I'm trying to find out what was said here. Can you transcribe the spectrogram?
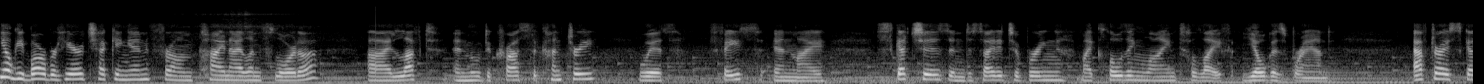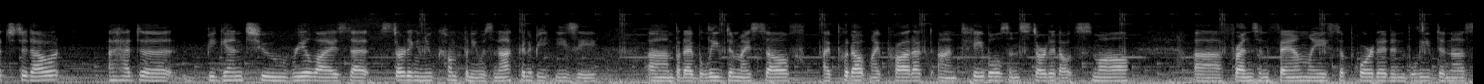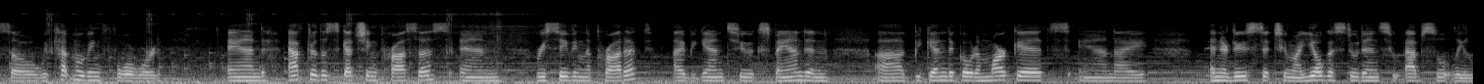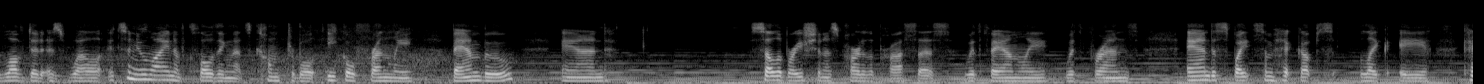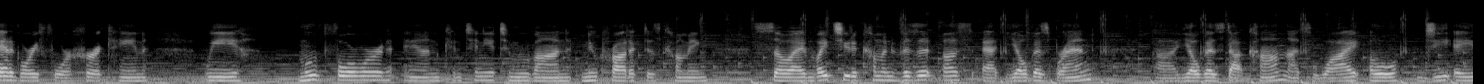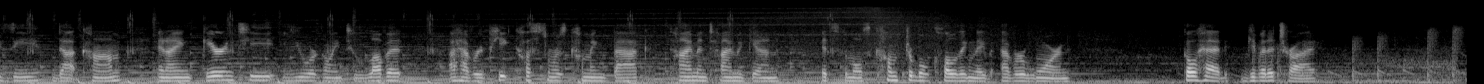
Yogi Barber here, checking in from Pine Island, Florida. I left and moved across the country with faith in my sketches and decided to bring my clothing line to life, Yogaz brand. After I sketched it out, I had to begin to realize that starting a new company was not going to be easy. Um, but I believed in myself. I put out my product on tables and started out small. Uh, friends and family supported and believed in us, so we kept moving forward. And after the sketching process and receiving the product, I began to expand and uh, began to go to markets and I introduced it to my yoga students who absolutely loved it as well. It's a new line of clothing that's comfortable, eco friendly, bamboo, and celebration is part of the process with family, with friends, and despite some hiccups like a category 4 hurricane, we move forward and continue to move on. New product is coming. So I invite you to come and visit us at Yogaz brand, uh, yogaz.com. That's Y O G A Z.com. And I guarantee you are going to love it. I have repeat customers coming back time and time again. It's the most comfortable clothing they've ever worn. Go ahead, give it a try.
